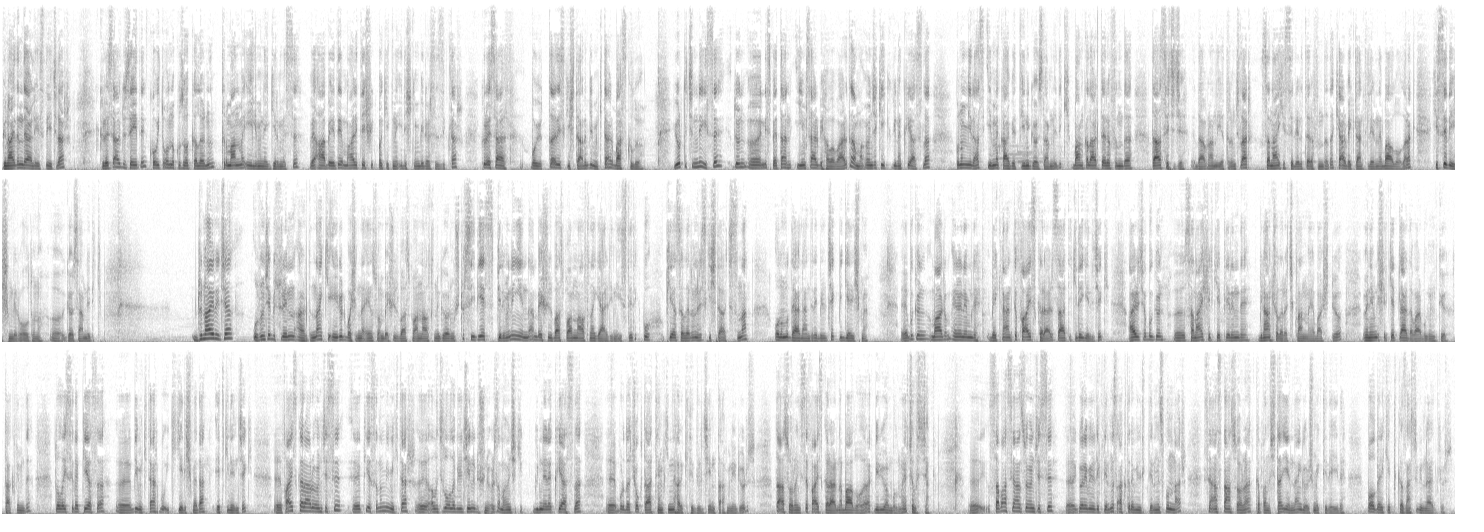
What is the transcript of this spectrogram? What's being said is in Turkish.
Günaydın değerli izleyiciler. Küresel düzeyde COVID-19 vakalarının tırmanma eğilimine girmesi ve ABD mali teşvik paketine ilişkin belirsizlikler küresel boyutta risk iştahını bir miktar baskılıyor. Yurt içinde ise dün e, nispeten iyimser bir hava vardı ama önceki iki güne kıyasla bunun biraz ivme kaybettiğini gözlemledik. Bankalar tarafında daha seçici davrandı yatırımcılar. Sanayi hisseleri tarafında da kar beklentilerine bağlı olarak hisse değişimleri olduğunu e, gözlemledik. Dün ayrıca uzunca bir sürenin ardından ki Eylül başında en son 500 bas puanın altını görmüştü. CDS priminin yeniden 500 bas puanın altına geldiğini istedik. Bu piyasaların risk iştahı açısından olumlu değerlendirebilecek bir gelişme. E, bugün malum en önemli beklenti faiz kararı saat 2'de gelecek. Ayrıca bugün e, sanayi şirketlerinde bilançolar açıklanmaya başlıyor. Önemli şirketler de var bugünkü takvimde. Dolayısıyla piyasa e, bir miktar bu iki gelişmeden etkilenecek. Faiz kararı öncesi piyasanın bir miktar alıcılı olabileceğini düşünüyoruz ama önceki günlere kıyasla burada çok daha temkinli hareket edileceğini tahmin ediyoruz. Daha sonra ise faiz kararına bağlı olarak bir yön bulmaya çalışacak. Ee, sabah seansı öncesi e, görebildiklerimiz, aktarabildiklerimiz bunlar. Seanstan sonra kapanışta yeniden görüşmek dileğiyle. Bol bereketli kazançlı günler diliyoruz.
